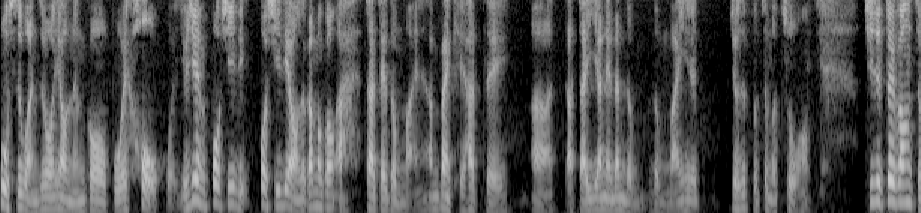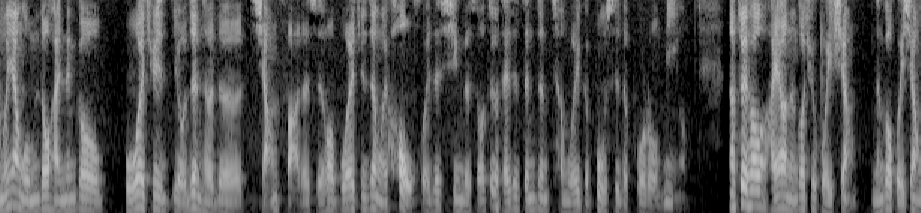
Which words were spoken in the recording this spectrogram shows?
布施完之后要能够不会后悔，有些人布施布施掉，就干嘛讲啊？再再都买，啊，卖给他贼啊啊！在一样的那种都买，就是不这么做哈。其实对方怎么样，我们都还能够不会去有任何的想法的时候，不会去认为后悔的心的时候，这个才是真正成为一个布施的波罗蜜哦。那最后还要能够去回向，能够回向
